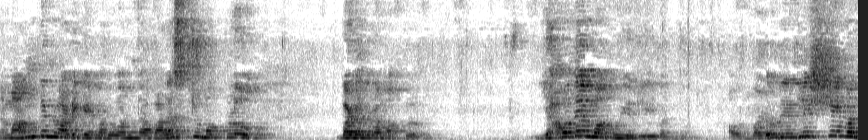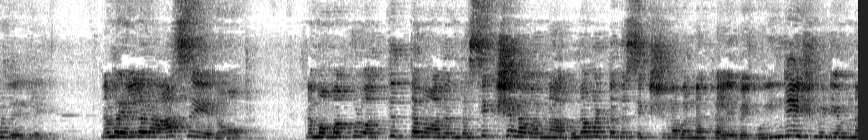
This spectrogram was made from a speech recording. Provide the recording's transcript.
ನಮ್ಮ ಅಂಗನವಾಡಿಗೆ ಬರುವಂತ ಬಹಳಷ್ಟು ಮಕ್ಕಳು, ಬಡವರ ಮಕ್ಕಳು. ಯಾವುದೇ ಮಗು ಇರಲಿ ಇವತ್ತು. ಅವ್ರು ಬಡವರು ಇರಲಿ ಶ್ರೀಮಂತರಿರ್ಲಿ ನಮ್ಮ ಎಲ್ಲರ ಆಸೆ ಏನು? ನಮ್ಮ ಮಕ್ಕಳು ಅತ್ಯುತ್ತಮವಾದಂಥ ಶಿಕ್ಷಣವನ್ನು, ಗುಣಮಟ್ಟದ ಶಿಕ್ಷಣವನ್ನು ಕಲಿಬೇಕು ಇಂಗ್ಲಿಷ್ ಮೀಡಿಯಂನ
